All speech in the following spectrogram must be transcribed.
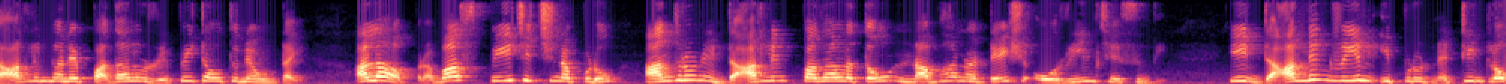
డార్లింగ్ అనే పదాలు రిపీట్ అవుతూనే ఉంటాయి. అలా ప్రభాస్ స్పీచ్ ఇచ్చినప్పుడు అందులోని డార్లింగ్ పదాలతో నభా నటేష్ ఓ రీల్ చేసింది. ఈ డార్లింగ్ రీల్ ఇప్పుడు నెట్టింట్లో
